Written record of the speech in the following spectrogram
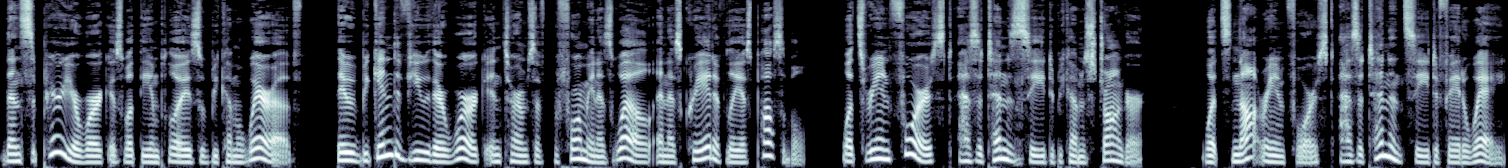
then superior work is what the employees would become aware of. They would begin to view their work in terms of performing as well and as creatively as possible. What's reinforced has a tendency to become stronger. What's not reinforced has a tendency to fade away.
